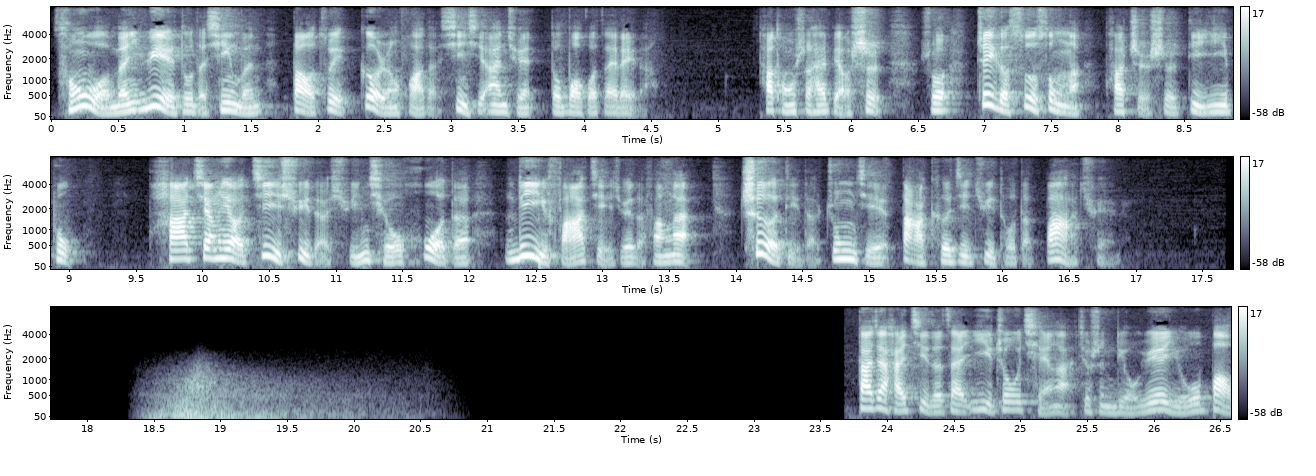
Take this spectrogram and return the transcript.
从我们阅读的新闻到最个人化的信息安全都包括在内的。他同时还表示说，这个诉讼呢，它只是第一步，他将要继续的寻求获得立法解决的方案，彻底的终结大科技巨头的霸权。大家还记得，在一周前啊，就是《纽约邮报》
